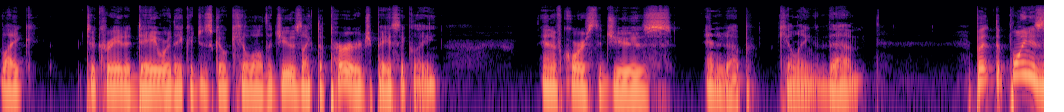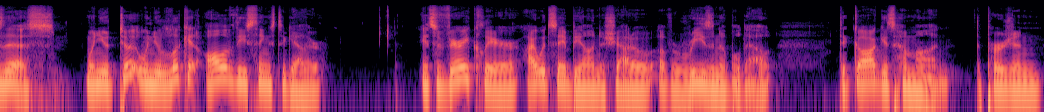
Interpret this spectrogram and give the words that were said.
like to create a day where they could just go kill all the Jews, like the purge, basically. And of course, the Jews ended up killing them. But the point is this when you, t- when you look at all of these things together, it's very clear, I would say beyond a shadow of a reasonable doubt, that Gog is Haman, the Persian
